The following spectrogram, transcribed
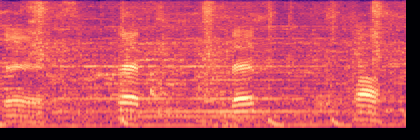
둘셋넷셋넷 다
